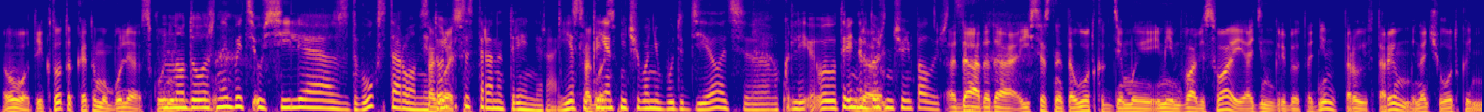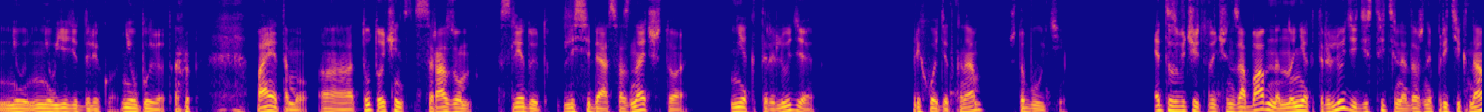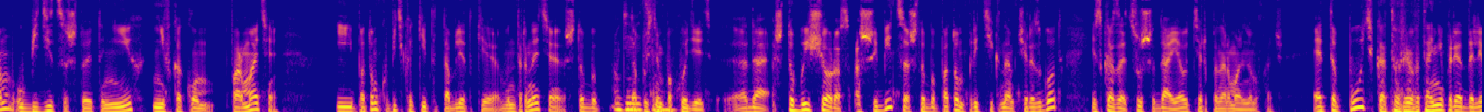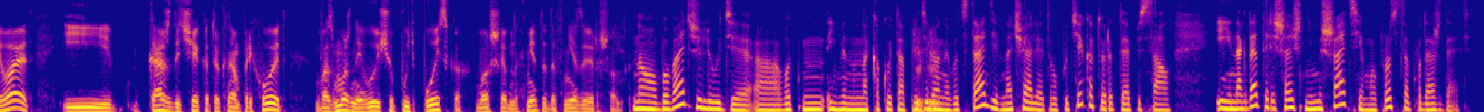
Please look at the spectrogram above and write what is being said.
Вот. И кто-то к этому более склонен. Но должны быть усилия с двух сторон, не только Согласен. со стороны тренера. Если Согласен. клиент ничего не будет делать, э, у кли- у тренера Да. тоже ничего не получится. Да, да, да. Естественно, это лодка, где мы имеем два весла, и один гребет одним, второй вторым, иначе лодка не, не уедет далеко, не уплывет. Поэтому а, тут очень сразу следует для себя осознать, что некоторые люди приходят к нам, чтобы уйти. Это звучит очень забавно, но некоторые люди действительно должны прийти к нам, убедиться, что это не их, ни в каком формате, и потом купить какие-то таблетки в интернете, чтобы, допустим, похудеть. Э, Да, чтобы еще раз ошибиться, чтобы потом прийти к нам через год и сказать, слушай, да, я вот теперь по-нормальному хочу. Это путь, который вот они преодолевают, и каждый человек, который к нам приходит, возможно, его еще путь в поисках волшебных методов не завершен. Но бывают же люди а, вот именно на какой-то определенной вот стадии, в начале этого пути, который ты описал, и иногда ты решаешь не мешать ему, просто подождать.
